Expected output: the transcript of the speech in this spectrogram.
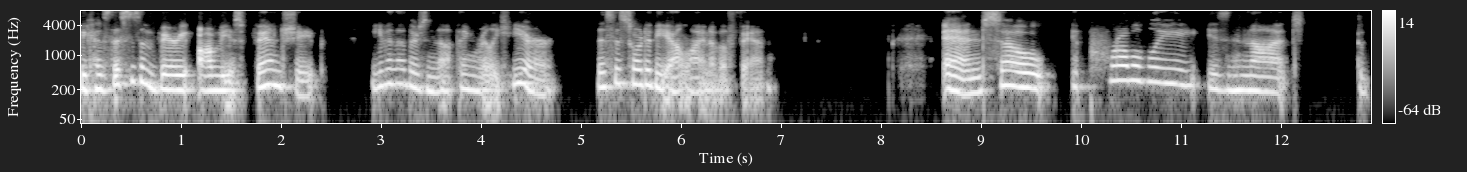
Because this is a very obvious fan shape, even though there's nothing really here, this is sort of the outline of a fan. And so it probably is not the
